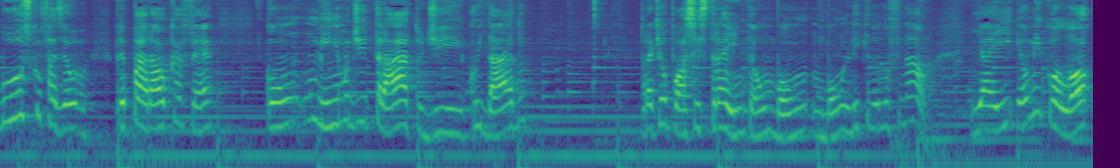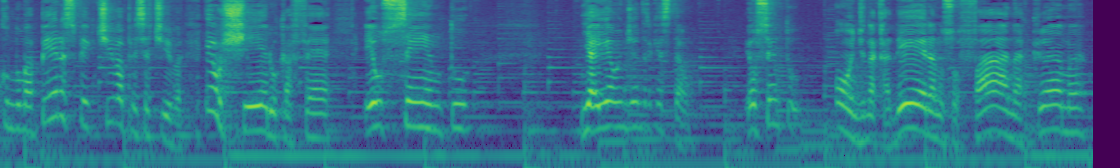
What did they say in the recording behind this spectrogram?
busco fazer preparar o café com um mínimo de trato, de cuidado, para que eu possa extrair então um bom, um bom líquido no final. E aí eu me coloco numa perspectiva apreciativa. Eu cheiro o café, eu sento. E aí é onde entra a questão. Eu sento onde? Na cadeira, no sofá, na cama.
